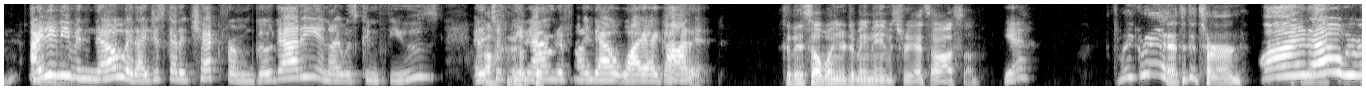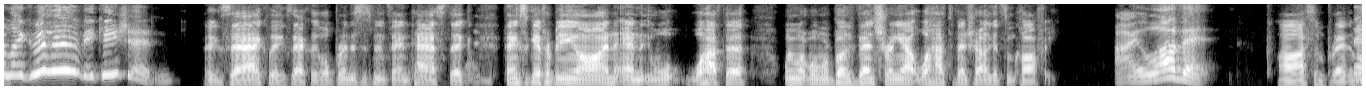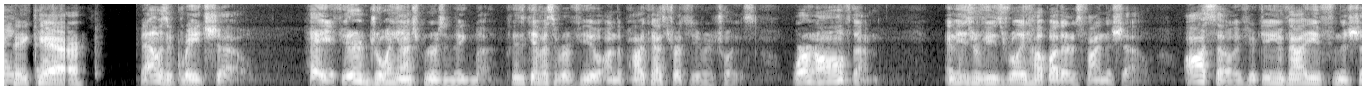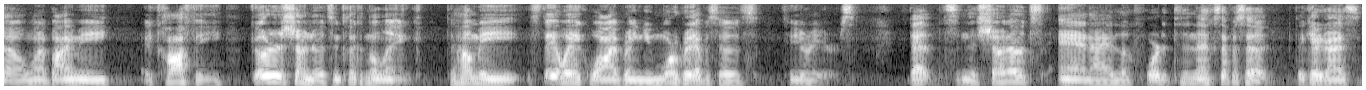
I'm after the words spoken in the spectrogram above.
Mm-hmm. I didn't mm. even know it. I just got a check from GoDaddy and I was confused. And it oh, took me an hour to find out why I got it. Because they sell one of your domain names free. That's awesome. Yeah. Three grand. That's a good turn. I know. We were like, woohoo, vacation. Exactly, exactly. Well, Brynne, this has been fantastic. Thanks again for being on, and we'll we'll have to when we're, when we're both venturing out, we'll have to venture out and get some coffee. I love it. Awesome, Brynne. Well, take care. That was a great show. Hey, if you're enjoying Entrepreneurs Enigma, please give us a review on the podcast directory of your choice. We're on all of them, and these reviews really help others find the show. Also, if you're getting value from the show and want to buy me a coffee, go to the show notes and click on the link to help me stay awake while I bring you more great episodes to your ears. That's in the show notes, and I look forward to the next episode. Take care, guys.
